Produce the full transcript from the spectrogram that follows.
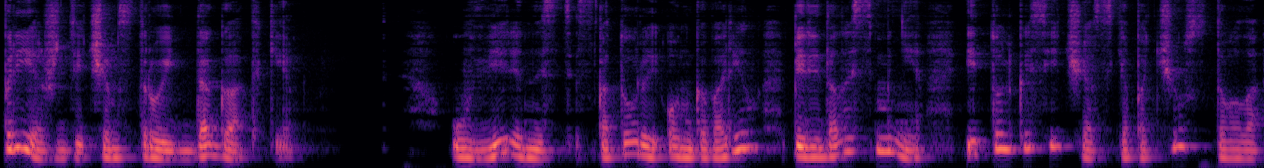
прежде чем строить догадки». Уверенность, с которой он говорил, передалась мне, и только сейчас я почувствовала,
